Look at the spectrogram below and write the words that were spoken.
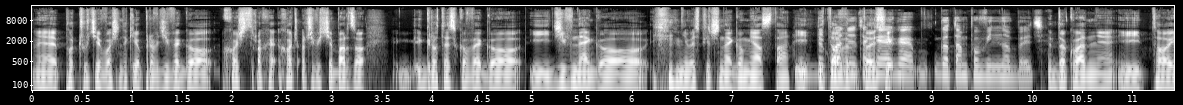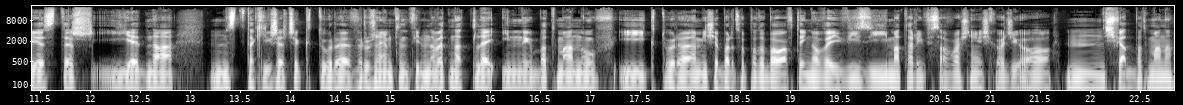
e, poczucie właśnie takiego prawdziwego, choć trochę, choć oczywiście bardzo groteskowego i dziwnego i niebezpiecznego miasta. I, Dokładnie i to, to takie, jest... jak go tam powinno być. Dokładnie i to jest też jedna z takich rzeczy, które wyróżniają ten film nawet na tle innych Batmanów i która mi się bardzo podobała w tej nowej wizji Matta Reevesa właśnie, jeśli chodzi o mm, świat Batmana.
